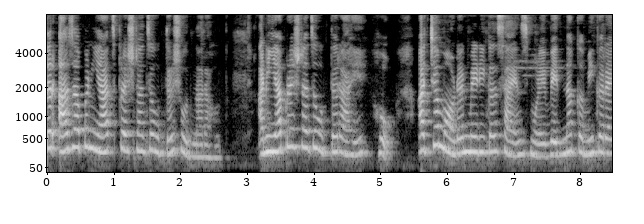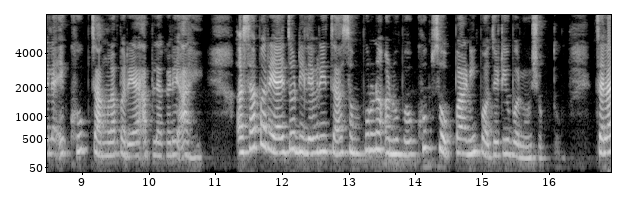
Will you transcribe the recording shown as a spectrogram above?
तर आज आपण याच प्रश्नाचं उत्तर शोधणार आहोत. आणि या प्रश्नाचं उत्तर आहे हो आजच्या मॉडर्न मेडिकल सायन्समुळे वेदना कमी करायला एक खूप चांगला पर्याय आपल्याकडे आहे. असा पर्याय जो डिलेव्हरीचा संपूर्ण अनुभव खूप सोपा आणि पॉझिटिव्ह बनवू शकतो. चला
